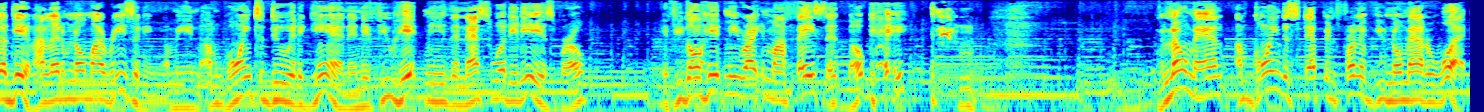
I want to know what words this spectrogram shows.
again, I let him know my reasoning. I mean, I'm going to do it again. And if you hit me, then that's what it is, bro. If you gonna hit me right in my face, okay. No, man, I'm going to step in front of you no matter what.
